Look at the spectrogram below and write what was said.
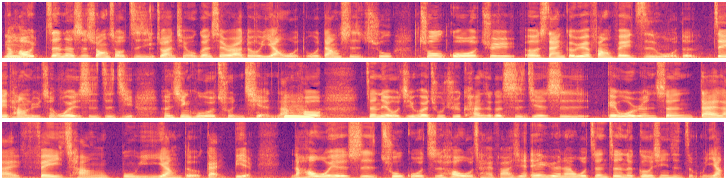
然后真的是双手自己赚钱。我跟 Sarah 都一样，我我当时出出国去呃三个月放飞自我的这一趟旅程，我也是自己很辛苦的存钱，然后真的有机会出去看这个世界，是给我人生带来非常不一样的改变。然后我也是出国之后，我才发现，哎，原来我真正的个性是怎么样。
